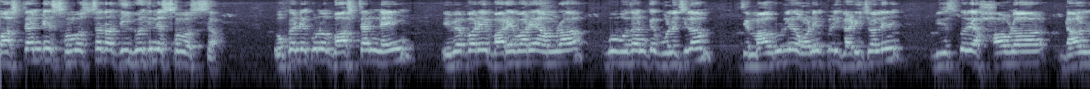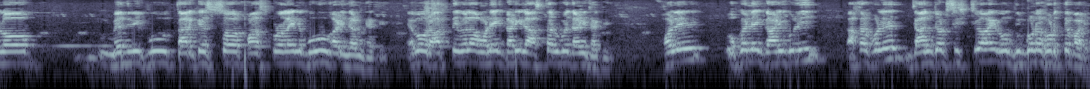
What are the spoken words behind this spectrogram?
বাস স্ট্যান্ডের সমস্যাটা দীর্ঘদিনের সমস্যা। ওখানে কোনো বাস স্ট্যান্ড নেই। এ ব্যাপারে বারে বারে আমরা উপপ্রধানকে বলেছিলাম যে মাউরুলে অনেকগুলি গাড়ি চলে, বিশেষ করে হাওড়া, ডানলপ মেদিনীপুর, তারকেশ্বর পাঁচপোড়া লাইনে বহু গাড়ি দাঁড়িয়ে থাকে এবং রাত্রেবেলা অনেক গাড়ি রাস্তার উপরে দাঁড়িয়ে থাকে। ফলে ওখানে গাড়িগুলি রাখার ফলে যানজট সৃষ্টি হয় এবং দুর্ঘটনা ঘটতে পারে।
